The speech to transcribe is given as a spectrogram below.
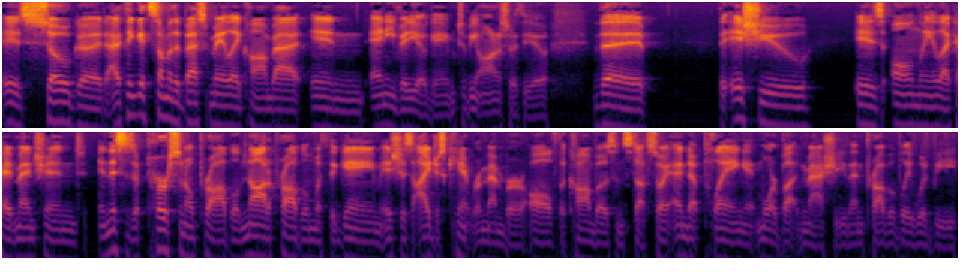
is so good. I think it's some of the best melee combat in any video game to be honest with you. The the issue is only like I mentioned, and this is a personal problem, not a problem with the game. It's just I just can't remember all of the combos and stuff, so I end up playing it more button mashy than probably would be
